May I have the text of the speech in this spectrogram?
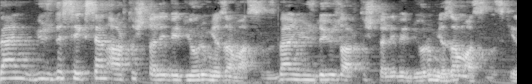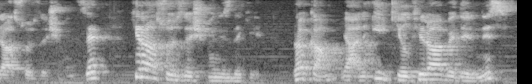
ben %80 artış talep ediyorum yazamazsınız. Ben %100 artış talep ediyorum yazamazsınız kira sözleşmenize. Kira sözleşmenizdeki rakam yani ilk yıl kira bedeliniz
